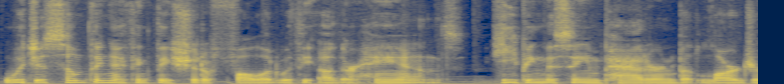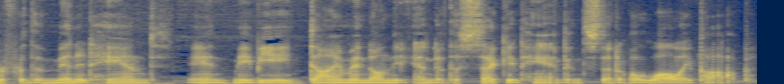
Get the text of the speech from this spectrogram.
which is something I think they should have followed with the other hands keeping the same pattern but larger for the minute hand, and maybe a diamond on the end of the second hand instead of a lollipop.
